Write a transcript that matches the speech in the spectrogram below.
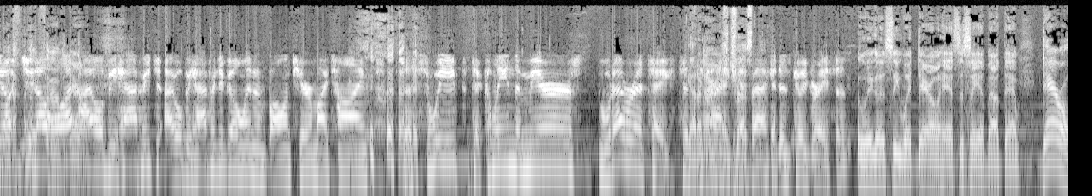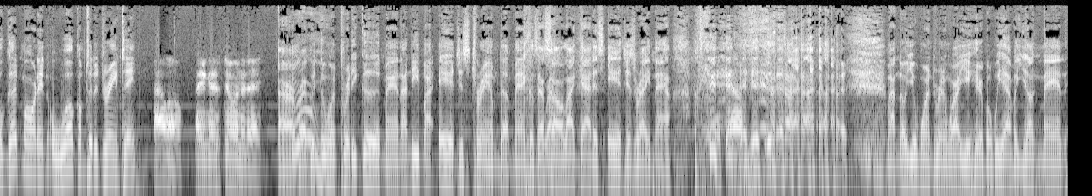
know, you know what? I will be happy to. I will be happy to go in and volunteer my time to sweep, to clean the mirrors, whatever it takes, just Gotta to kind of get back at his good graces. We're going to see what Darryl has to say about that. Darryl, good morning. Welcome to the Dream Team. Hello. How you guys doing today? All right, we're doing pretty good, man. I need my edges trimmed up, man, because that's all I got is edges right now. I know you're wondering why you're here, but we have a young man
